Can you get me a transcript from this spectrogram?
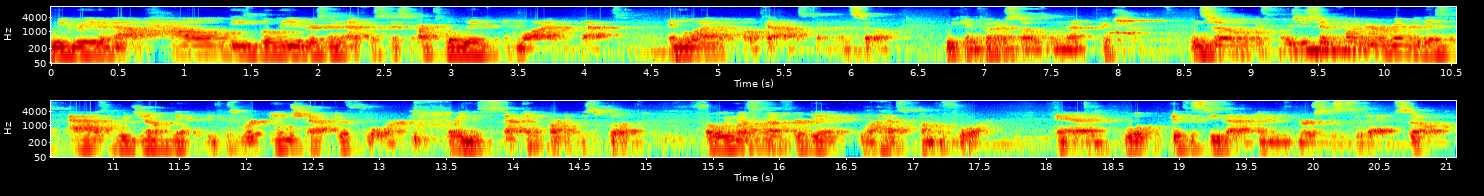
we read about how these believers in Ephesus are to live in light of that, in light of what God has done. And so we can put ourselves in that picture. And so it's just important to remember this as we jump in because we're in chapter 4, we're in the second part of this book, but we must not forget what has come before. And we'll get to see that in verses today. So,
